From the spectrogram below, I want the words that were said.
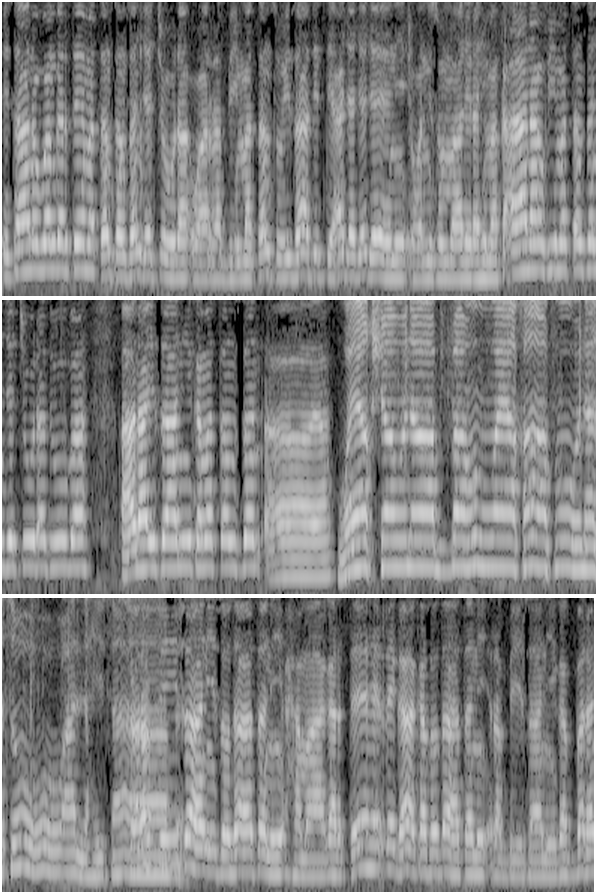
isaanowwan gartee maxxansansan jechuudha waan rabbiin maxxansuu isaatitti ajaje jeeni wanni sun maali rahima ka aanaa ufii maxxansan jechuudha duuba أنا إساني كما تنسن آية. ويخشون ربهم ويخافون سوء الحساب. كربي إساني صداتني. حما غرتي هرقا كصداتني. ربي إساني قبرا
